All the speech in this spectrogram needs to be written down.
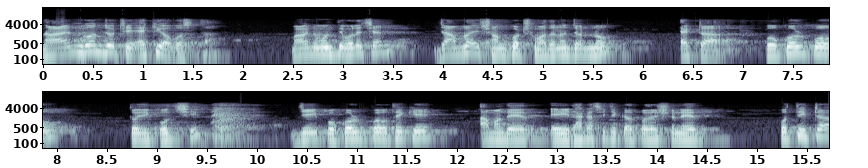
নারায়ণগঞ্জ ঠিক একই অবস্থা। মাননীয় মন্ত্রী বলেছেন যে আমরা এই সংকট সমাধানের জন্য একটা প্রকল্প তৈরি করছি। যেই প্রকল্প থেকে আমাদের এই ঢাকা সিটি কর্পোরেশনের প্রতিটা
